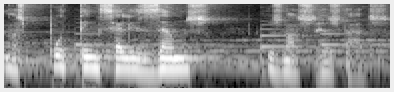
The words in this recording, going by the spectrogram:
nós potencializamos os nossos resultados.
